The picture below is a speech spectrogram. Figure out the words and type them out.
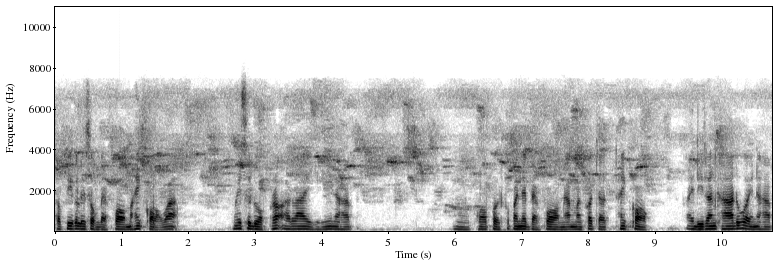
ช้อปปี้ก็เลยส่งแบบฟอร์มมาให้กรอกว่า ไม่สะดวกเพราะอะไรอย่างนี้นะครับอพอเปิดเข้าไปในแบบฟอร์มนะมันก็จะให้กรอก ID ร้านค้าด้วยนะครับ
